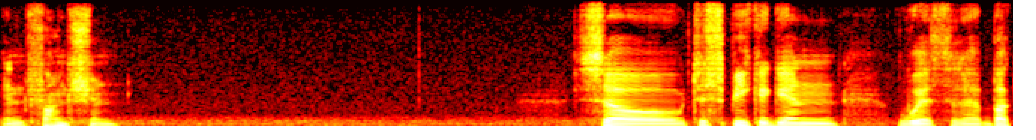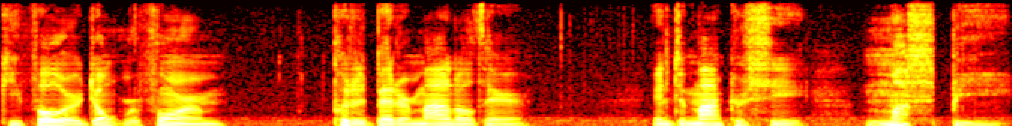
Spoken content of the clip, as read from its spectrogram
in function. So, to speak again with uh, Bucky Fuller, don't reform, put a better model there. And democracy must be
